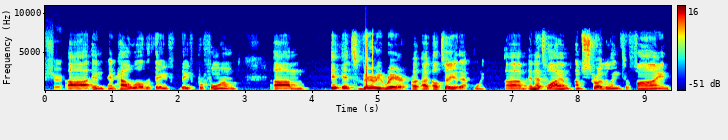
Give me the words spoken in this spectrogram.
sure, uh, and and how well that they've they've performed. Um, it, it's very rare. I, will tell you that point, um, and that's why I'm I'm struggling to find,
